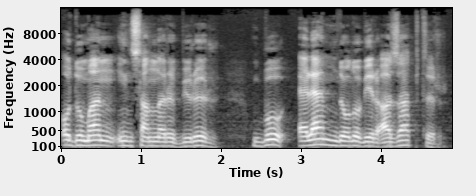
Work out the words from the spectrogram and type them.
O duman insanları bürür, bu elem dolu bir azaptır.''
